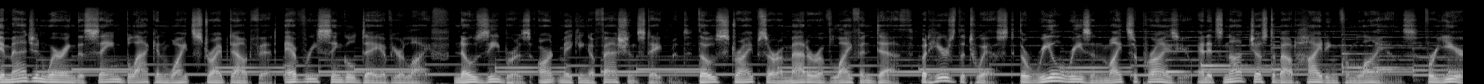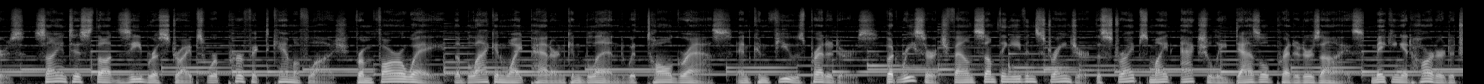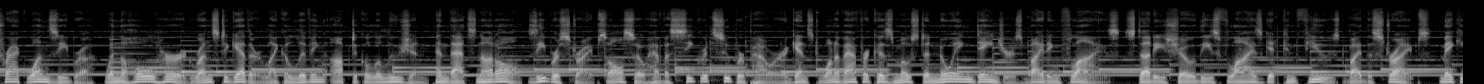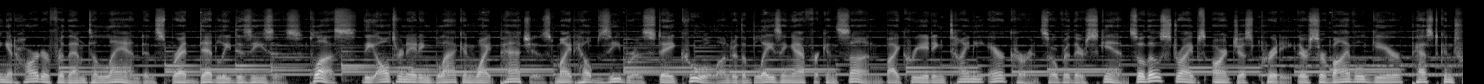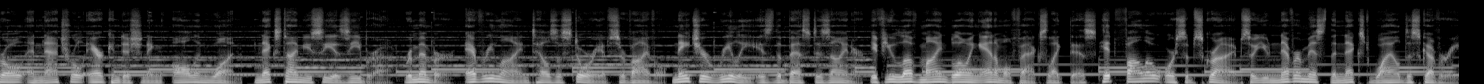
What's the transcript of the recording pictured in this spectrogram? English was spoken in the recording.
Imagine wearing the same black and white striped outfit every single day of your life. No zebras aren't making a fashion statement. Those stripes are a matter of life and death. But here's the twist. The real reason might surprise you, and it's not just about hiding from lions. For years, scientists thought zebra stripes were perfect camouflage. From far away, the black and white pattern can blend with tall grass and confuse predators. But research found something even stranger. The stripes might actually dazzle predators' eyes, making it harder to track one zebra when the whole herd runs together like a living optical illusion. And that's not all. Zebra stripes also have a secret superpower against one of Africa's most annoying dangers biting flies. Studies show these flies get confused by the stripes, making it harder for them to land and spread deadly diseases. Plus, the alternating black and white patches might help zebras stay cool under the blazing African sun by creating tiny air currents over their skin. So those stripes aren't just pretty, they're survival gear, pest control, and natural air conditioning all in one. Next time you see a zebra, remember, every line tells a story of survival. Nature really is the best designer. If you love mind-blowing animal facts like this, hit follow or subscribe so you never miss the next wild discovery.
